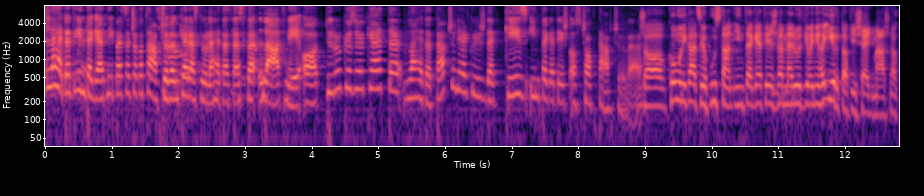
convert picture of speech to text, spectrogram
Lehetett integetni, persze csak a távcsövön keresztül lehetett ezt látni. A tűrőközőket lehetett távcső nélkül is, de kézintegetést az csak távcsővel. És a kommunikáció pusztán integetésben merült ki, vagy néha írtak is egymásnak?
